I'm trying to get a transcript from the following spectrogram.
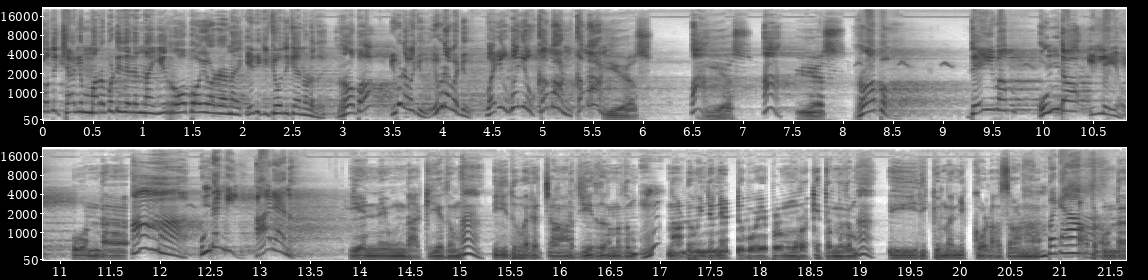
ചോദിച്ചാലും മറുപടി തരുന്ന ഈ റോബോയോടാണ് എനിക്ക് ചോദിക്കാനുള്ളത്. റോബോ ഇവിടെ വരൂ ഇവിടെ വരൂ വരൂ വരൂ കമോൺ കമോൺ റോബോ ദൈവം ഉണ്ടോ ഇല്ലയോ? ഉണ്ട്. ആ ഉണ്ടെങ്കിൽ ആരാണ്? എന്നെ ഉണ്ടാക്കിയതും ഇതുവരെ ചാർജ് ചെയ്ത് തന്നതും നടുവിന്റെ നെട്ട് പോയപ്പോൾ മുറക്കി തന്നതും ഈ ഇരിക്കുന്ന നിക്കോളാസ് ആണ് അതുകൊണ്ട്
